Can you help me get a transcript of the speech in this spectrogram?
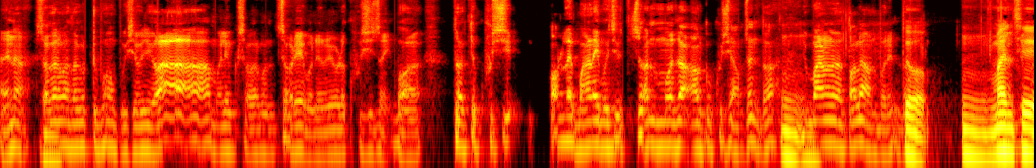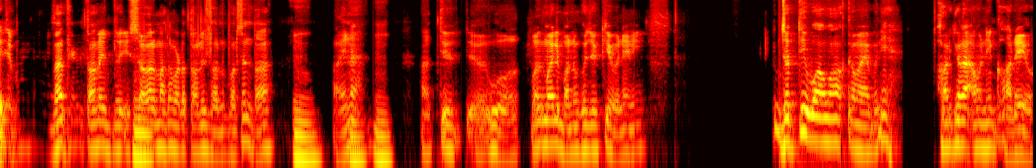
होइन सगरमाथाको टुप्पामा पुगिसकेपछि आ मैले सगरमाथा चढेँ भनेर एउटा खुसी चाहिँ भयो तर त्यो खुसी अरूलाई बाँडेपछि झन् मजा अर्को खुसी आउँछ नि त त्यो बाँड्न तलै आउनु पऱ्यो नि त मान्छे तलै सगरमाथाबाट तलै झर्नुपर्छ नि त होइन त्यो ऊ हो मैले भन्नु खोजेको के भने नि जति वा वा कमाए पनि फर्केर आउने घरै हो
